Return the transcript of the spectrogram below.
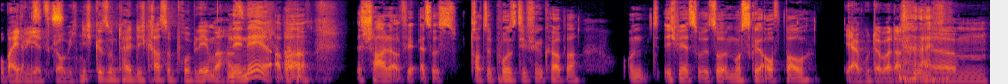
Wobei Ja, du es jetzt, glaube ich, nicht gesundheitlich krasse Probleme hast. Nee, nee, aber ist schade, auf, also ist trotzdem positiv für den Körper. Und ich bin jetzt sowieso im Muskelaufbau. Ja, gut, aber dann, ähm,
